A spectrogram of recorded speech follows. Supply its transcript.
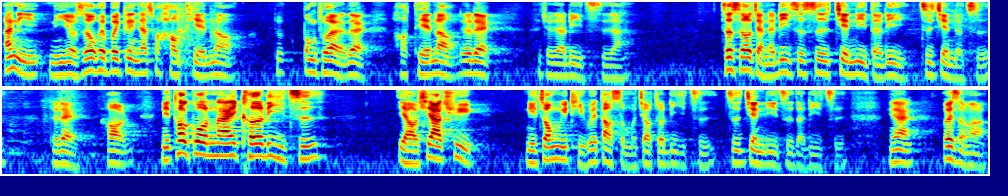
啊你！你有时候会不会跟人家说好甜哦？就蹦出来了，对不对？好甜哦，对不对？那就叫荔枝啊。这时候讲的荔枝是建立的立，知见的知，对不对？好，你透过那一颗荔枝咬下去，你终于体会到什么叫做荔枝，知见荔枝的荔枝。你看为什么？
